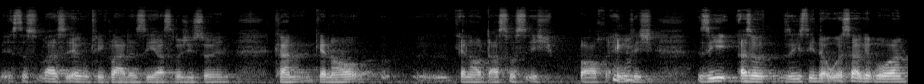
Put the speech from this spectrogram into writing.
ist das, war es irgendwie klar, dass sie als Regisseurin kann genau, genau das, was ich brauche. Mhm. Englisch. Sie, also sie ist in der USA geboren,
